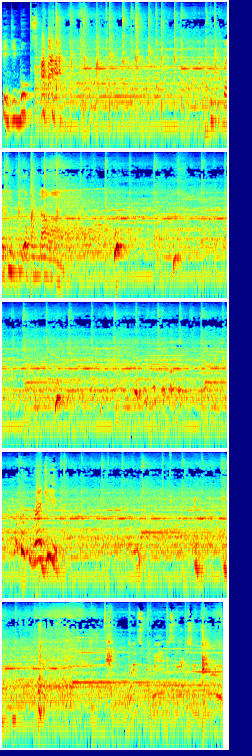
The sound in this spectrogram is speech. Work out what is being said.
exchanging books. to put my pinky up and down. Reggie. Once we win this election tomorrow.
